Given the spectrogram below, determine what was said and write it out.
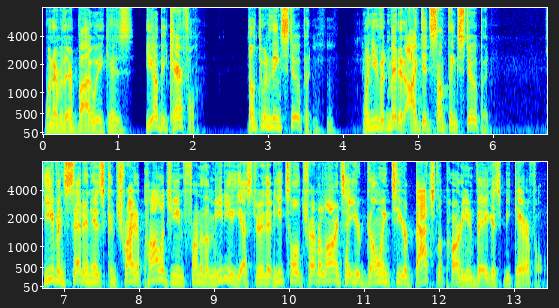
whenever their bye week is, you got to be careful. Don't do anything stupid. Mm-hmm. when you've admitted, I did something stupid. He even said in his contrite apology in front of the media yesterday that he told Trevor Lawrence, hey, you're going to your bachelor party in Vegas, be careful.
